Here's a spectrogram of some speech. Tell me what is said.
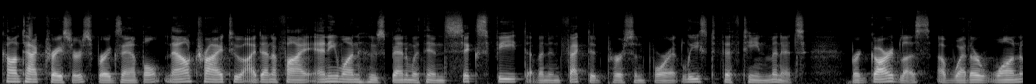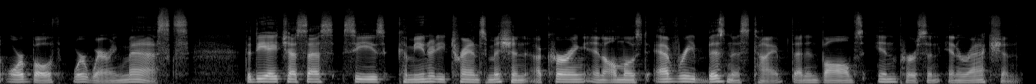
Contact tracers, for example, now try to identify anyone who's been within six feet of an infected person for at least 15 minutes, regardless of whether one or both were wearing masks. The DHSS sees community transmission occurring in almost every business type that involves in person interaction.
